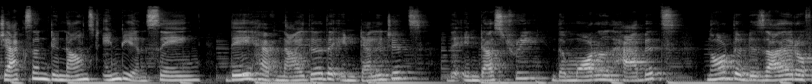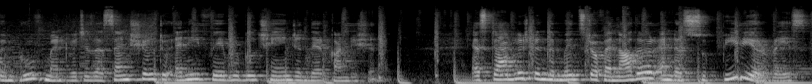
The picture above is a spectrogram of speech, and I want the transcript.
Jackson denounced Indians, saying they have neither the intelligence, the industry, the moral habits, nor the desire of improvement which is essential to any favorable change in their condition. Established in the midst of another and a superior race,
